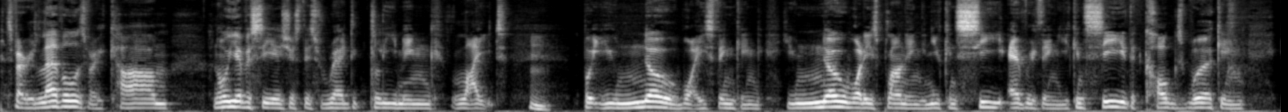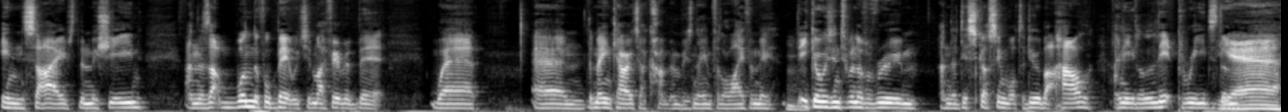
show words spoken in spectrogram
It's very level. It's very calm, and all you ever see is just this red gleaming light. Hmm. But you know what he's thinking. You know what he's planning, and you can see everything. You can see the cogs working inside the machine. And there's that wonderful bit, which is my favorite bit, where um, the main character, I can't remember his name for the life of me, he goes into another room and they're discussing what to do about Hal, and he lip reads them. Yeah.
